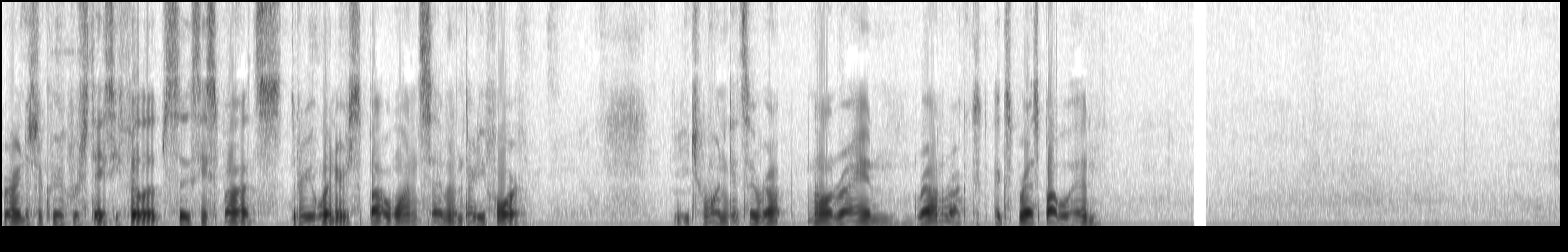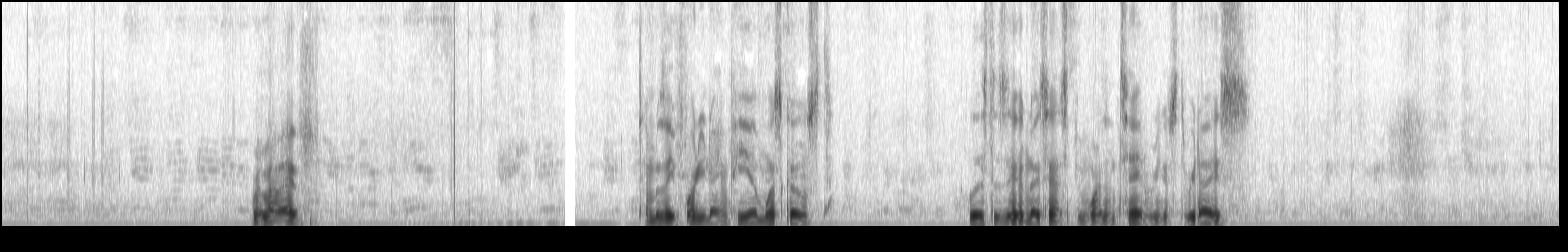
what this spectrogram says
Randall Creek for Stacy Phillips, 60 spots, 3 winners, spot 1, 7, and 34. Each one gets a Ro- Nolan Ryan Round Rock Express bobblehead. We're live. Time is 8:49 p.m. West Coast. List is in. Dice has to be more than 10. We're going to use three dice.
